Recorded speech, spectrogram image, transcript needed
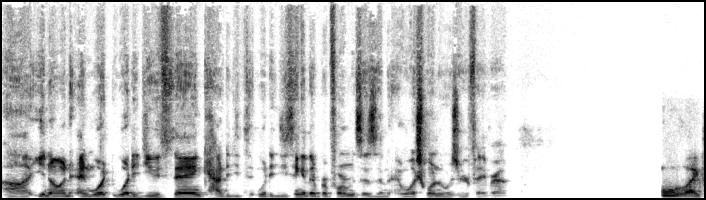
Uh, you know, and, and what what did you think? How did you th- what did you think of their performances, and, and which one was your favorite? Ooh, like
